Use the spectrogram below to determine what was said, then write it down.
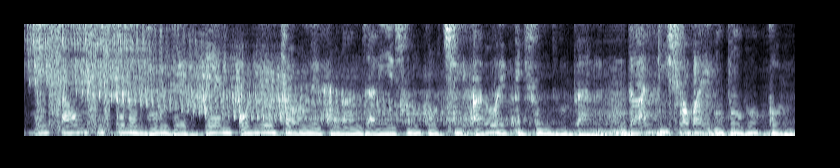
এই সাউন্ড সিস্টেমের গুরুদেব এন অডিও চরণে প্রণাম জানিয়ে শুরু করছি আরও একটি সুন্দর গান গানটি সবাই উপভোগ করুন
